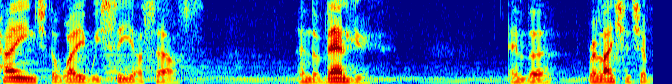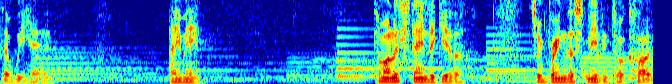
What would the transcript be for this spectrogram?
change the way we see ourselves and the value and the relationship that we have. Amen. Come on, let's stand together as we bring this meeting to a close.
